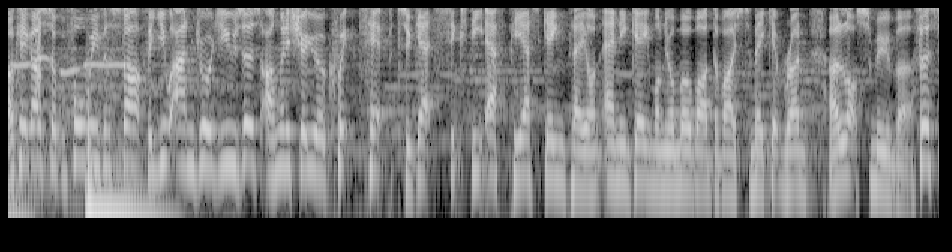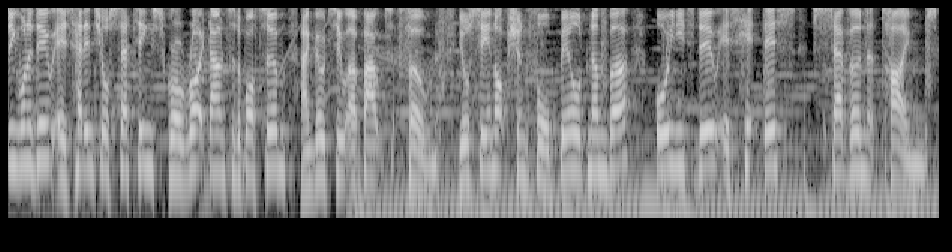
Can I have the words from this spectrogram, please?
Okay guys, so before we even start, for you Android users, I'm going to show you a quick tip to get 60 FPS gameplay on any game on your mobile device to make it run a lot smoother. First thing you want to do is head into your settings, scroll right down to the bottom and go to About Phone. You'll see an option for build number. All you need to do is hit this seven times.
